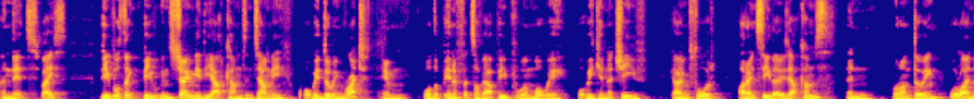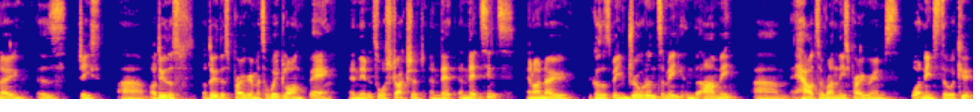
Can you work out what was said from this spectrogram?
in that space, people think people can show me the outcomes and tell me what we're doing right and all the benefits of our people and what we what we can achieve going forward. I don't see those outcomes in what I'm doing. All I know is, geez, um, I do this. I do this program. It's a week long, bang, and then it's all structured in that in that sense. And I know because it's been drilled into me in the army um, how to run these programs, what needs to occur.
